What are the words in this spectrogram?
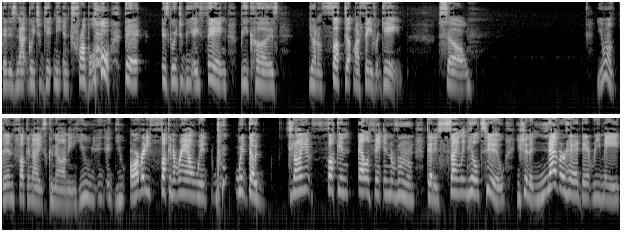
that is not going to get me in trouble that is going to be a thing because you done fucked up my favorite game. So you on thin fucking ice, Konami. You you already fucking around with with the giant fucking elephant in the room that is Silent Hill 2. You should have never had that remade.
